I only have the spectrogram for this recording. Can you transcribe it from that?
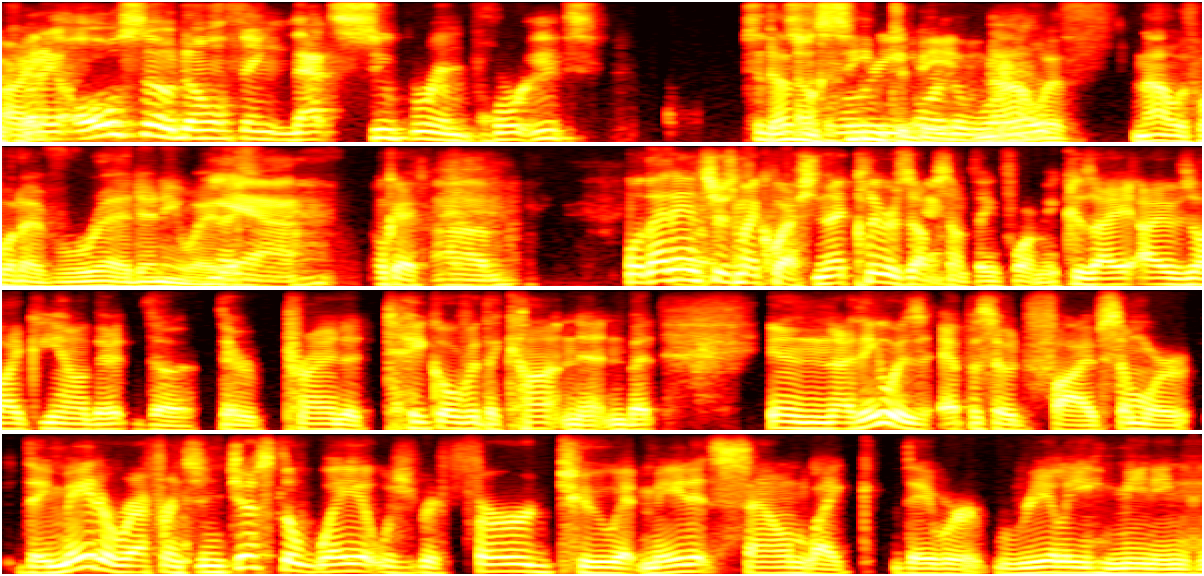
Okay. But. I also don't think that's super important to the Doesn't story seem to be the not with not with what I've read anyway. yeah. Okay. Um, Well, that So- answers my question. That clears up Yeah. something for me because I, I was like, you know, they're the they're trying to take over the continent, and but in I think it was episode five somewhere they made a reference, and just the way it was referred to, it made it sound like they were really meaning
